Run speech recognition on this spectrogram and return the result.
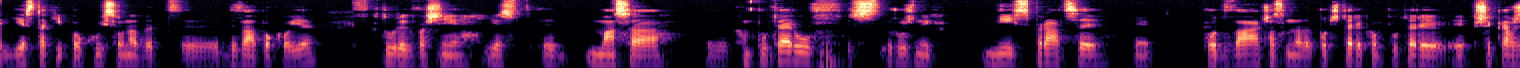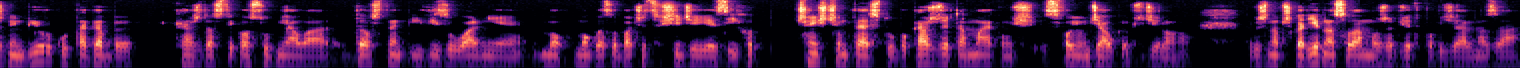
Jest taki pokój, są nawet y, dwa pokoje, w których właśnie jest y, masa y, komputerów z różnych miejsc pracy, po dwa, czasem nawet po cztery komputery przy każdym biurku, tak aby każda z tych osób miała dostęp i wizualnie mo mogła zobaczyć, co się dzieje z ich częścią testu, bo każdy tam ma jakąś swoją działkę przydzieloną. Także na przykład jedna osoba może być odpowiedzialna za,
